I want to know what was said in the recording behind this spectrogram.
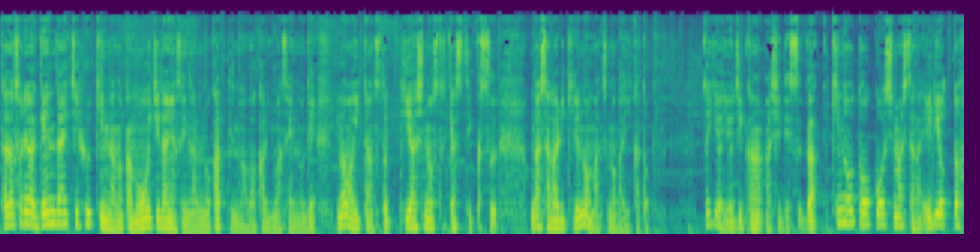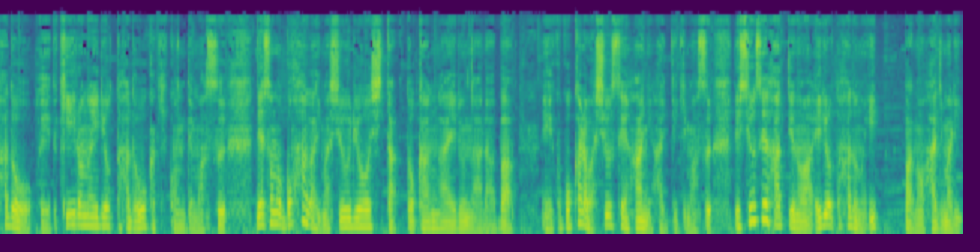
ただそれが現在地付近なのかもう一段安になるのかっていうのはわかりませんので、今は一旦スト、冷やしのストキャスティクスが下がりきるのを待つのがいいかと。次は4時間足ですが、昨日投稿しましたが、エリオット波動、え、ー、と、黄色のエリオット波動を書き込んでます。で、その5波が今終了したと考えるならば、えー、ここからは修正波に入っていきます。で、修正波っていうのはエリオット波動の1波の始まり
